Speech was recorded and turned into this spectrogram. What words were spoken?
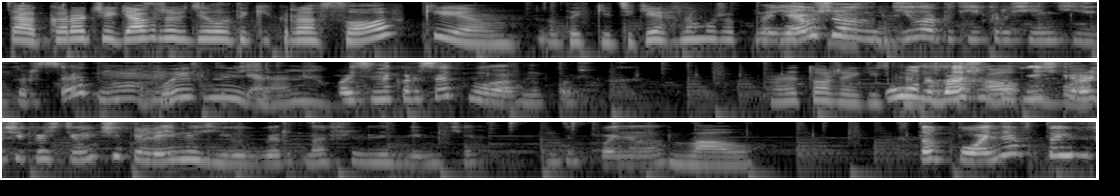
Так, короче, я вже вділа такі кросовки. Такі, тільки я їх не можу Ну, я вже купити. вділа такий красивенький корсет, ну, Бо ну їх таке. нельзя. Ой, це не корсет, ну ладно, пофіг. У мене теж якісь О, коротше- даже А, тут есть, о, короче, костюмчик Елейни Гілберт, нашої любимки. Ну, Ти поняла. Вау. Хто поняв, той,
